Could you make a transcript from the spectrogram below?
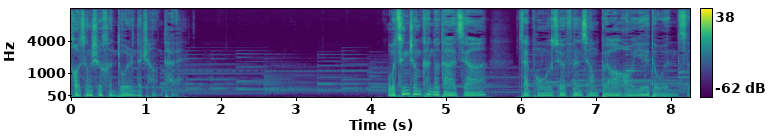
好像是很多人的常态。我经常看到大家在朋友圈分享不要熬夜的文字，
